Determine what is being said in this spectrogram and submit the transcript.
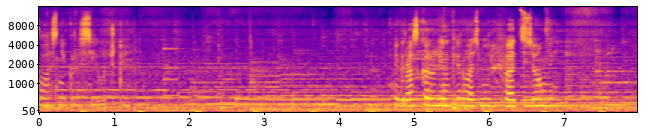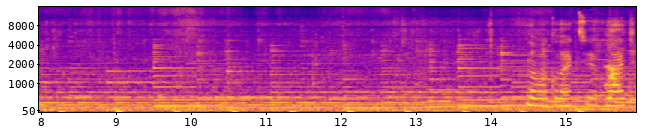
Класні красивочки. Якраз Каролінки розмір 27. Нова колекція плать.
